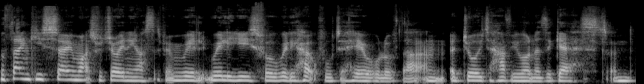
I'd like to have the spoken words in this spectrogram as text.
Well, thank you so much for joining us. It's been really, really useful, really helpful to hear all of that and a joy to have you on as a guest. And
